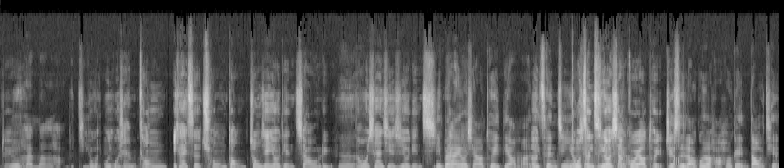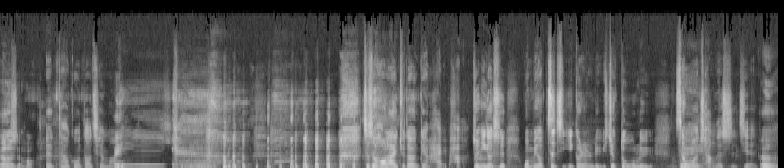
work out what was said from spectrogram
对，因为还蛮好的机会。我我现在从一开始的冲动，中间有点焦虑，嗯，然后我现在其实是有点期待。你本来有想要退掉吗？你曾经有，我曾经有想过要退掉，就是老公有好好跟你道歉的时候，呃，他有跟我道歉吗？哎。就是后来觉得有点害怕，就一个是我没有自己一个人旅，就独旅这么长的时间，嗯，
